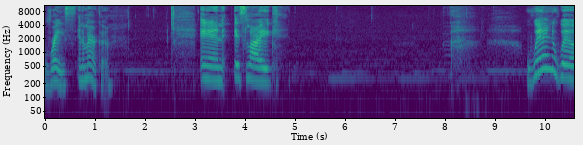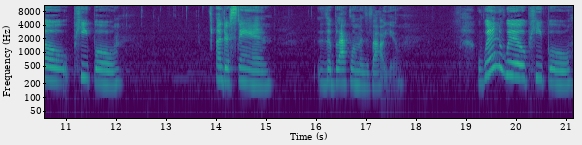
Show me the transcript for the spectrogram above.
race in America and it's like when will people understand the black woman's value? When will people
